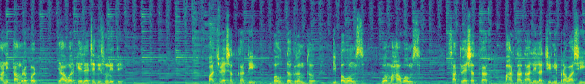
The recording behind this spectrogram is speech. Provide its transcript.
आणि ताम्रपट यावर केल्याचे दिसून येते. पाचव्या शतकातील बौद्ध ग्रंथ दीपवंश व महावंश सातव्या शतकात भारतात आलेला चिनी प्रवासी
